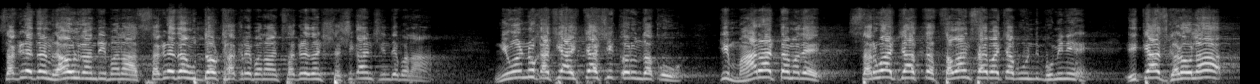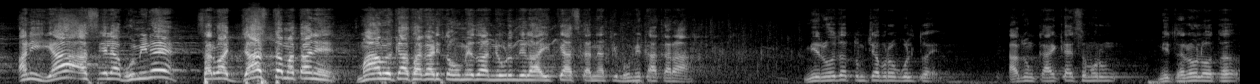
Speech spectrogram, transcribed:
सगळेजण राहुल गांधी म्हणा सगळेजण उद्धव ठाकरे म्हणा सगळेजण शशिकांत शिंदे म्हणा निवडणुकाची ऐतिहासिक करून दाखवू की महाराष्ट्रामध्ये सर्वात जास्त चव्हाण साहेबाच्या भूमीने इतिहास घडवला आणि या असलेल्या भूमीने सर्वात जास्त मताने महाविकास आघाडीचा उमेदवार निवडून दिला. इतिहास करण्याची भूमिका करा. मी रोजच तुमच्याबरोबर बोलतोय. अजून काय काय समोरून मी ठरवलं होतं.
